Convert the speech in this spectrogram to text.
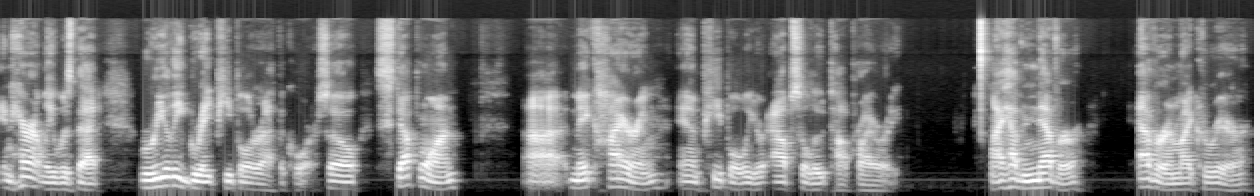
inherently was that really great people are at the core. So, step one, uh, make hiring and people your absolute top priority. I have never, ever in my career,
